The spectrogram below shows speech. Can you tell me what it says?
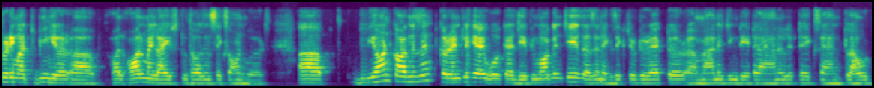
pretty much been here uh, all, all my life 2006 onwards. Uh, beyond Cognizant, currently I work at JP Morgan Chase as an executive director, uh, managing data analytics and cloud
